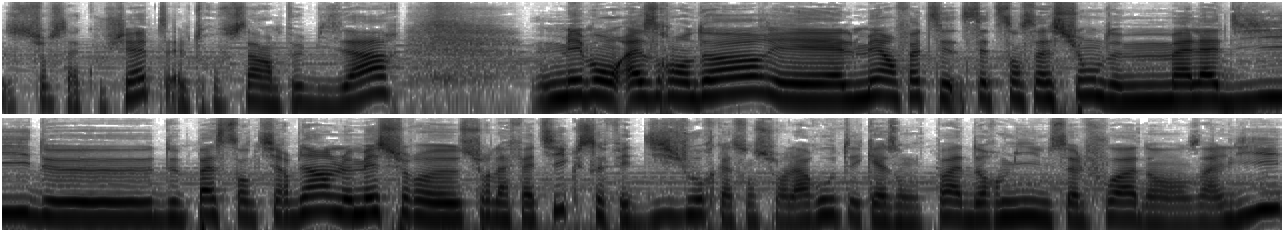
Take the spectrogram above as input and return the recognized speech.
sur sa couchette. Elle trouve ça un peu bizarre. Mais bon, elle se rendort et elle met en fait cette, sensation de maladie, de ne pas se sentir bien, le met sur, euh, sur la fatigue, parce que ça fait 10 jours qu'elles sont sur la route et qu'elles n'ont pas dormi une seule fois dans un lit,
